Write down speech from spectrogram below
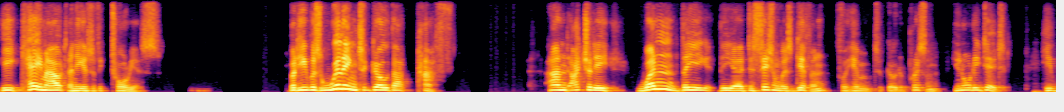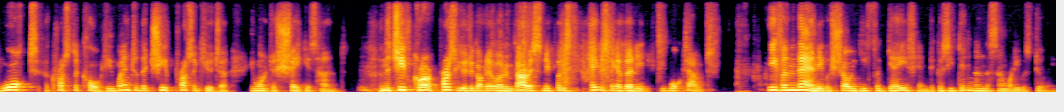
he came out and he was victorious. But he was willing to go that path. And actually, when the, the uh, decision was given for him to go to prison, you know what he did? He walked across the court. He went to the chief prosecutor. He wanted to shake his hand. And the chief prosecutor got embarrassed and he put his papers together and he, he walked out. Even then, he was showing he forgave him because he didn't understand what he was doing.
